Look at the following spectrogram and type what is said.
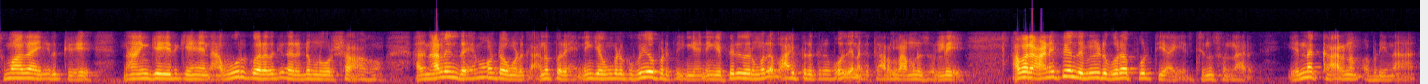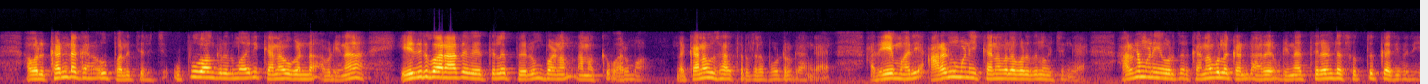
சும்மா தான் இருக்குது நான் இங்கே இருக்கேன் நான் ஊருக்கு வர்றதுக்கு நான் ரெண்டு மூணு வருஷம் ஆகும். அதனால இந்த அமௌண்ட்டை உங்களுக்கு அனுப்புகிறேன் நீங்கள் உங்களுக்கு உபயோகப்படுத்திங்க நீங்கள் பெரிதொரு முறை வாய்ப்பு இருக்கிற போது எனக்கு தரலாம்னு சொல்லி அவர் அனுப்பி அந்த வீடு பூரா பூர்த்தி ஆகிருச்சுன்னு சொன்னார். என்ன காரணம் அப்படின்னா அவர் கண்ட கனவு பலிச்சிருச்சு உப்பு வாங்குறது மாதிரி கனவு கண்டோம் அப்படின்னா எதிர்பாராத விதத்தில் பெரும் பணம் நமக்கு வருமா இந்த கனவு சாஸ்திரத்தில் போட்டிருக்காங்க. அதே மாதிரி அரண்மனை கனவுல வருதுன்னு வச்சுங்க. அரண்மனையை ஒருத்தர் கனவுல கண்டாரு அப்படின்னா திரண்ட சொத்துக்கு அதிபதி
